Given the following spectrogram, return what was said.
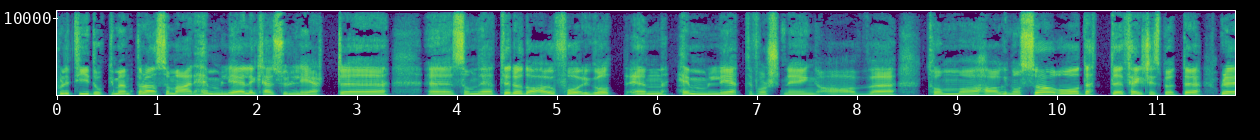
politidokumenter da, som er hemmelige, eller klausulerte, som det heter. Og da har jo foregått en hemmelig etterforskning av Tom Hagen også, og dette fengslingsmøtet ble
